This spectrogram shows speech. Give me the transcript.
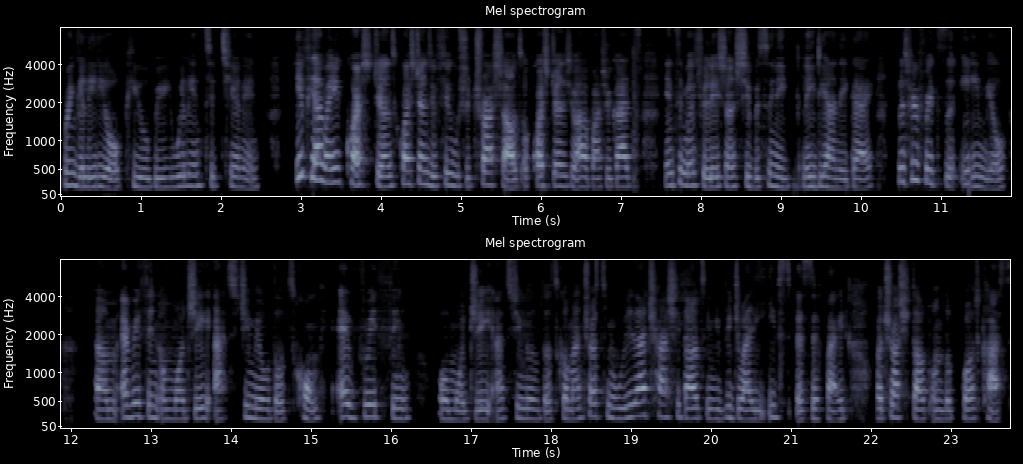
bring a lady up, you'll be willing to tune in. If you have any questions, questions you feel we should trash out, or questions you have as regards intimate relationship between a lady and a guy, please feel free to email um, everything on moji at gmail.com. Everything omoj at gmail.com and trust me we'll either trash it out individually if specified or trash it out on the podcast.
